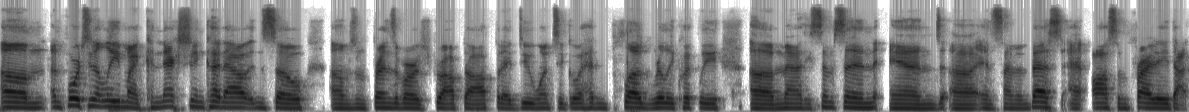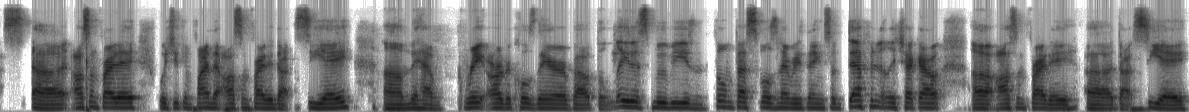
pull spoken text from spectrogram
Um, unfortunately, my connection cut out, and so um, some friends of ours dropped off. But I do want to go ahead and plug really quickly uh, Matthew Simpson and uh, and Simon Best at Awesome Friday. Uh, awesome Friday, which you can find at awesomefriday.ca. Um, they have great articles there about the latest movies and film festivals and everything. So definitely check out uh, awesomefriday.ca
